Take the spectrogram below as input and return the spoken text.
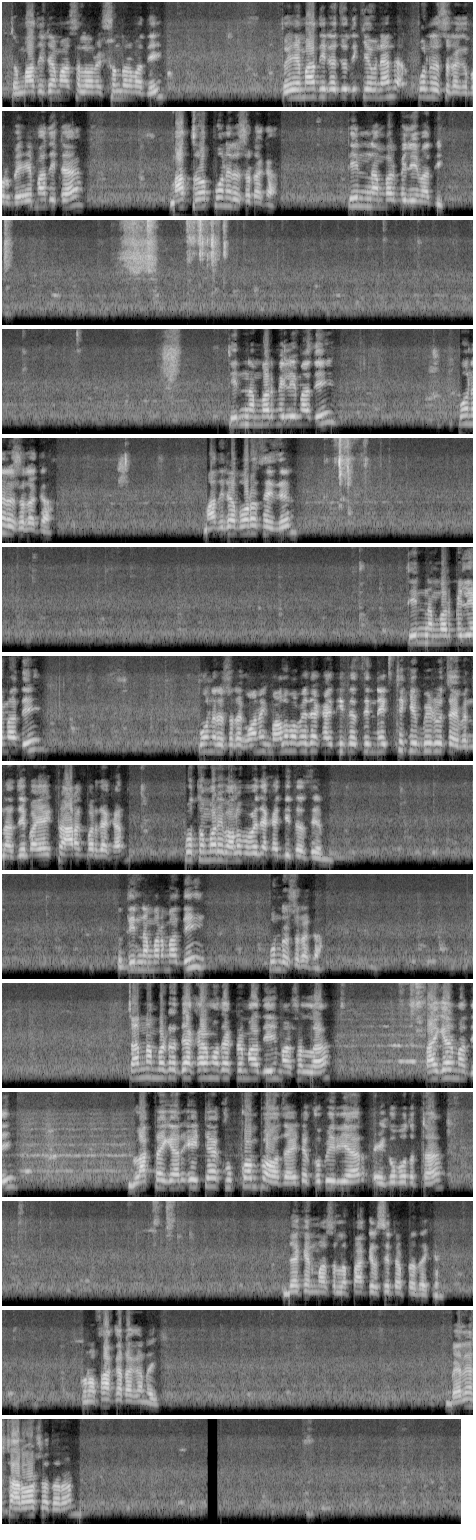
তো মাদিটা মাসালা অনেক সুন্দর মাদি। তো এই মাদিটা যদি কেউ নেন, পনেরোশো টাকা পড়বে। এই মাদিটা মাত্র পনেরোশো টাকা। তিন নাম্বার মিলি মাদি। তিন নাম্বার মিলি মাদি, পনেরোশো টাকা। মাদিটা বড় সাইজের। তিন নম্বর মিলি মাদি পনেরোশো টাকা। অনেক ভালোভাবে দেখাই দিতেছি। নেক্সট থেকে ভিডিও চাইবেন না, যে ভাই একটু আরেকবার দেখান। প্রথমবারই ভালোভাবে দেখাই দিতেছি আমি। তিন নাম্বার মাদি পনেরোশো টাকা। চার নাম্বারটা দেখার মতো একটা মাদি মার্শাল্লাহ টাইগার মাদি ব্ল্যাক টাইগার এটা খুব কম পাওয়া যায়, এটা খুবই রিয়ার এই কবুতরটা। দেখেন মাসাল্লাহ পাকের সেট আপটা দেখেন। কোনো ফাঁকা টাকা নাই। ব্যালেন্সটা আরও অসাধারণ।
